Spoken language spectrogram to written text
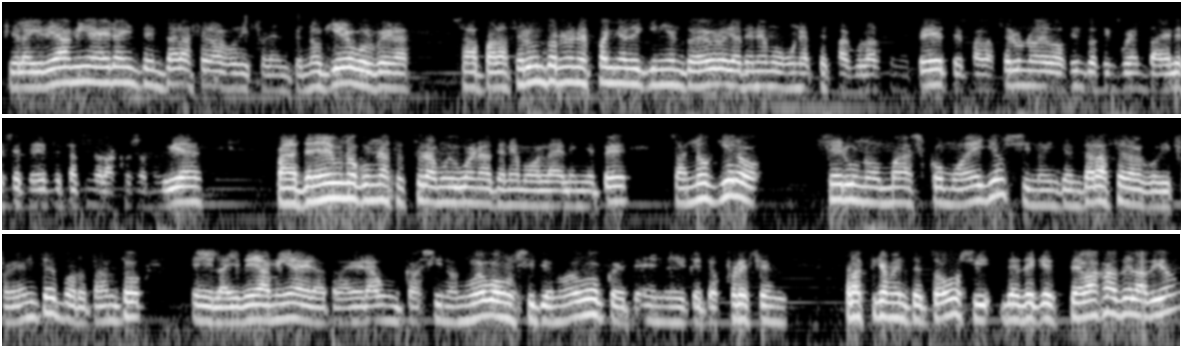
que la idea mía era intentar hacer algo diferente. No quiero volver a... O sea, para hacer un torneo en España de 500 euros ya tenemos un espectacular CNP. Para hacer uno de 250 el SPF está haciendo las cosas muy bien. Para tener uno con una estructura muy buena tenemos la LNP. O sea, no quiero ser uno más como ellos, sino intentar hacer algo diferente. Por lo tanto, eh, la idea mía era traer a un casino nuevo, a un sitio nuevo que, en el que te ofrecen prácticamente todo. Si, desde que te bajas del avión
